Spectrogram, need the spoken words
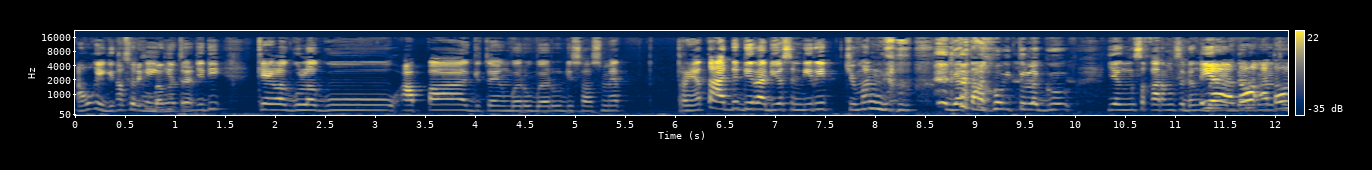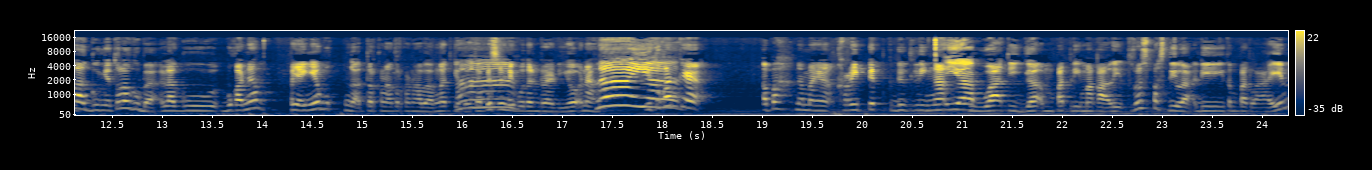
aku kayak gitu Aku sering kayak banget gitu. Red. jadi kayak lagu-lagu apa gitu yang baru-baru di sosmed ternyata ada di radio sendiri cuman nggak nggak tahu itu lagu yang sekarang sedang iya atau beredar gitu. atau lagunya tuh lagu lagu bukannya penyanyinya nggak terkenal terkenal banget gitu tapi sering diputar di radio nah, Nah, iya. itu kan kayak apa namanya keripit di telinga Iya. dua tiga empat lima kali terus pas di di tempat lain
